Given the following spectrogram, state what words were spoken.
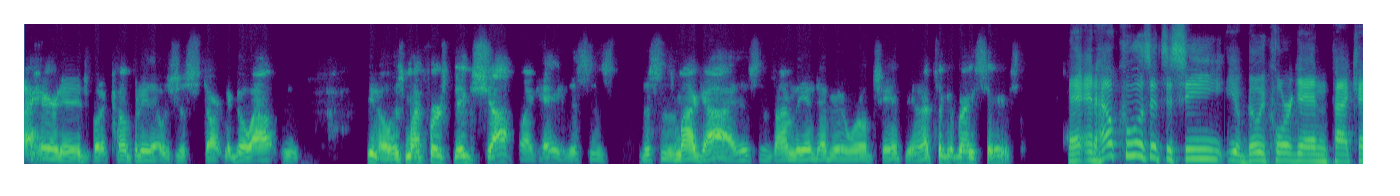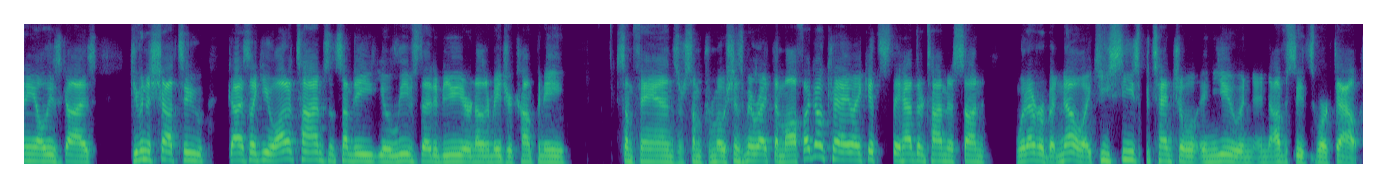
a heritage, but a company that was just starting to go out and, you know, it was my first big shot. Like, hey, this is this is my guy. This is I'm the NWA World Champion. I took it very seriously. And, and how cool is it to see you know Billy Corgan, Pat Kenney, all these guys giving a shot to guys like you? A lot of times when somebody you know leaves WWE or another major company, some fans or some promotions may write them off like, okay, like it's they had their time in the sun, whatever. But no, like he sees potential in you, and, and obviously it's worked out.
